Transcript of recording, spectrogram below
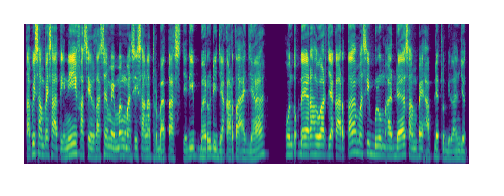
Tapi sampai saat ini fasilitasnya memang masih sangat terbatas, jadi baru di Jakarta aja. Untuk daerah luar Jakarta masih belum ada sampai update lebih lanjut.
